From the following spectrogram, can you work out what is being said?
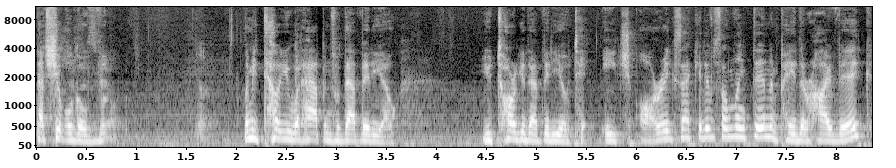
That shit will go. At vi- Yep. Let me tell you what happens with that video. You target that video to HR executives on LinkedIn and pay their high vig.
